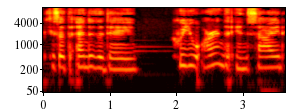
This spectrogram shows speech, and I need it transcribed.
because at the end of the day, who you are in the inside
